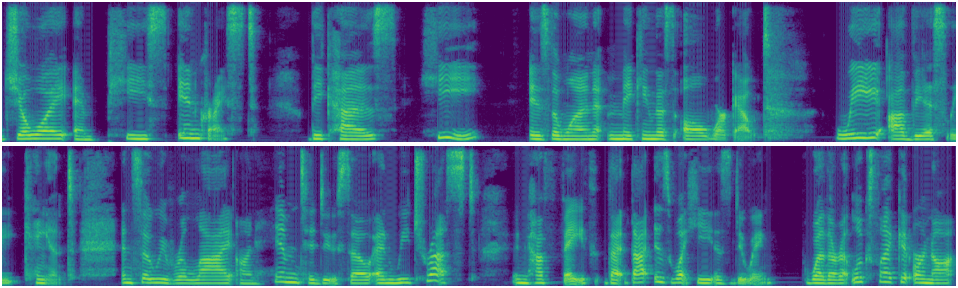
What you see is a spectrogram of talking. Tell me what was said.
joy and peace in Christ because he is the one making this all work out. We obviously can't. And so we rely on him to do so and we trust and have faith that that is what he is doing. Whether it looks like it or not,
